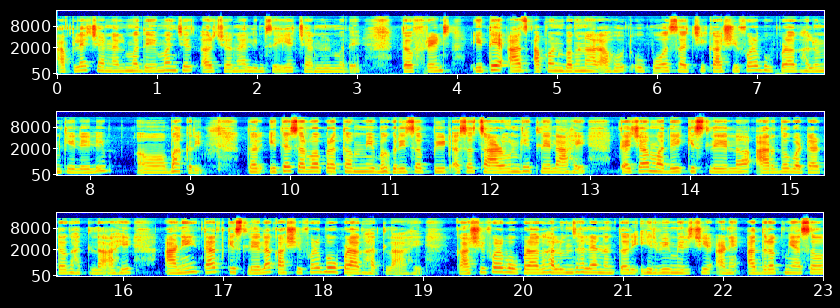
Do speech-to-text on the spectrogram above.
आपल्या चॅनलमध्ये म्हणजेच अर्चना लिमसे या चॅनलमध्ये. तर फ्रेंड्स इथे आज आपण बघणार आहोत उपवासाची काशीफळ भोपळा घालून केलेली भाकरी. तर इथे सर्वप्रथम मी भगरीचं पीठ असं चाळून घेतलेलं आहे. त्याच्यामध्ये किसलेलं अर्ध बटाटं घातलं आहे आणि त्यात किसलेला काशीफळ भोपळा घातला आहे. काशीफळ भोपळा घालून झाल्यानंतर हिरवी मिरची आणि अद्रक मी असं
